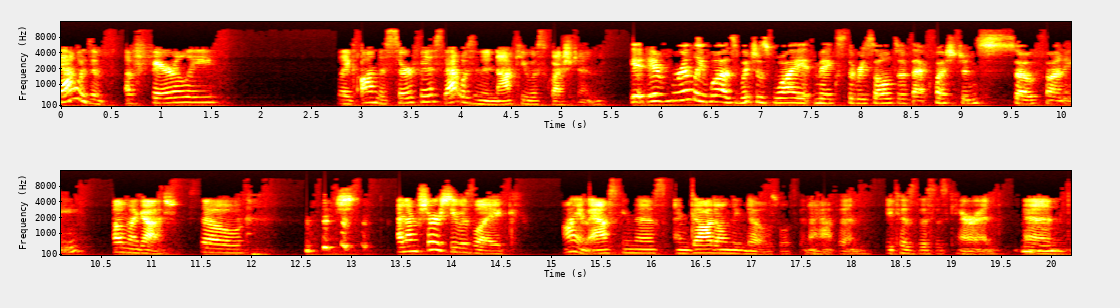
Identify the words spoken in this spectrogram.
that was a, a fairly, like on the surface, that was an innocuous question. It, it really was, which is why it makes the result of that question so funny. Oh my gosh. So, and I'm sure she was like, I am asking this, and God only knows what's going to happen because this is Karen. Mhm. And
